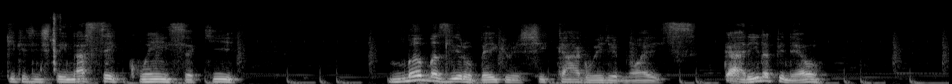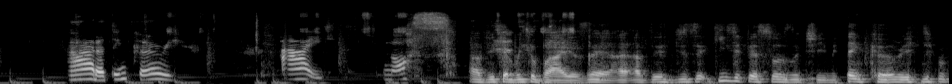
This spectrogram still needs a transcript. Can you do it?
O que, que a gente tem na sequência aqui? Mamas Little Bakery, Chicago, Illinois. Karina Pinel. Cara, tem Curry. Ai, nossa. A Vicky é muito bias, né? A, a, dizer- 15 pessoas no time. Tem Curry. tipo,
